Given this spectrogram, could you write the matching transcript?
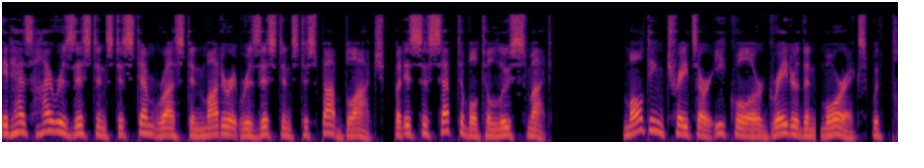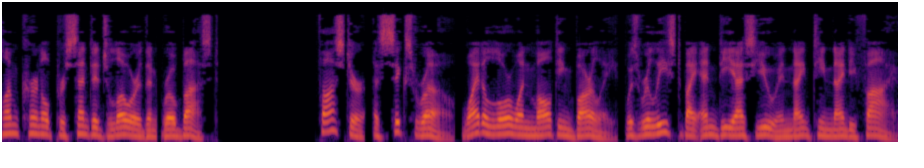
It has high resistance to stem rust and moderate resistance to spot blotch, but is susceptible to loose smut. Malting traits are equal or greater than Morix with plum kernel percentage lower than robust. Foster, a six-row, white Aleurone malting barley, was released by NDSU in 1995.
